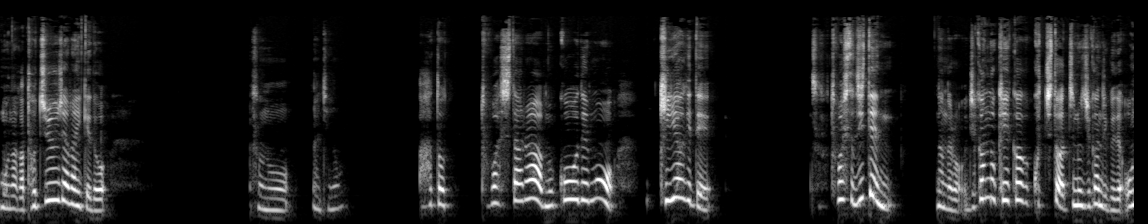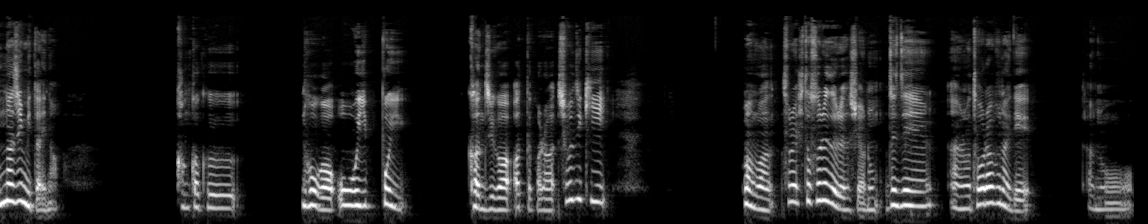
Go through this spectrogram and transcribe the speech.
もうなんか途中じゃないけど、その、なんていうの？鳩飛ばしたら、向こうでも切り上げて、飛ばした時点、なんだろう、時間の経過がこっちとあっちの時間軸で同じみたいな感覚の方が多いっぽい感じがあったから、正直、まあまあ、それは人それぞれだし、あの、全然、あの、トーラ部内で、あの、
